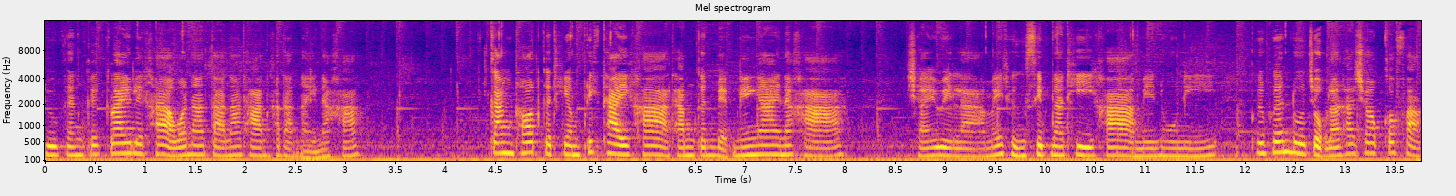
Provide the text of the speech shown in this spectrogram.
ดูกันใกล้ ๆ เลยค่ะว่าหน้าตาน่าทานขนาดไหนนะคะ กั้งทอดกระเทียมพริกไทยค่ะทำกันแบบง่าย ๆนะคะ ใช้เวลาไม่ถึง 10 นาทีค่ะ เมนูนี้ เพื่อนๆดูจบแล้วถ้าชอบก็ฝาก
